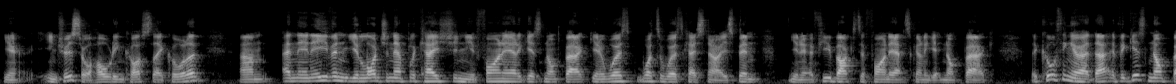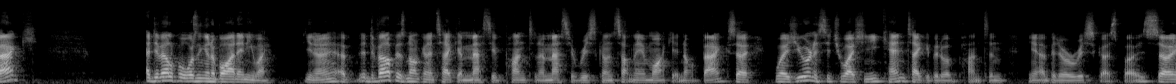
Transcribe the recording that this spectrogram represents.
you know, interest or holding costs, they call it. Um, and then even you lodge an application, you find out it gets knocked back. You know, worst, what's the worst case scenario? You spend you know a few bucks to find out it's going to get knocked back. The cool thing about that, if it gets knocked back, a developer wasn't going to buy it anyway. You know, a, a developer is not going to take a massive punt and a massive risk on something that might get knocked back. So, whereas you're in a situation you can take a bit of a punt and you know a bit of a risk, I suppose. So,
